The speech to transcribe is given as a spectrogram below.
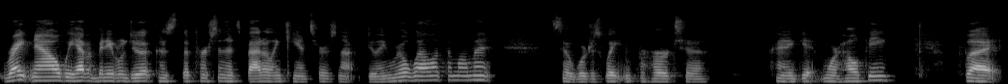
right now, we haven't been able to do it because the person that's battling cancer is not doing real well at the moment. So we're just waiting for her to kind of get more healthy. But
